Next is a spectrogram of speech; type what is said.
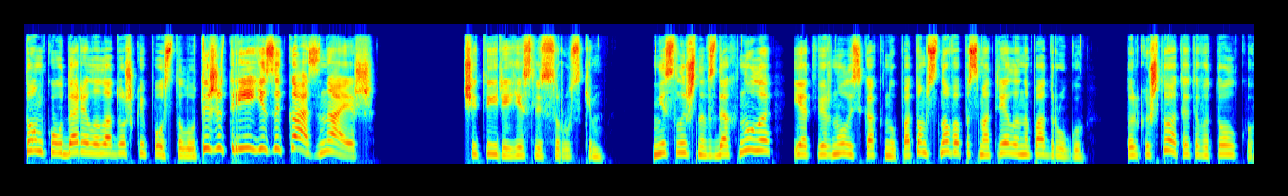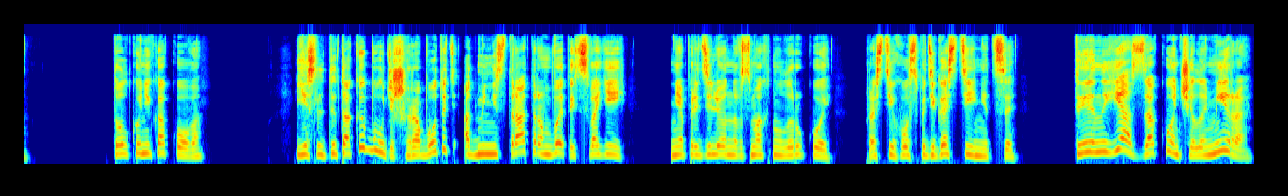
Томка ударила ладошкой по столу. Ты же три языка знаешь! Четыре, если с русским. Неслышно вздохнула и отвернулась к окну, потом снова посмотрела на подругу. Только что от этого толку? Толку никакого. Если ты так и будешь работать администратором в этой своей, неопределенно взмахнула рукой, прости господи, гостинице. Ты НЯС закончила, Мира.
